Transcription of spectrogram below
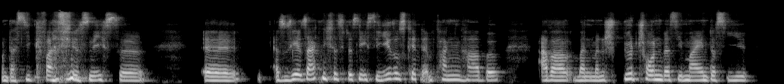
Und dass sie quasi das nächste, äh, also sie sagt nicht, dass sie das nächste Jesuskind empfangen habe, aber man, man spürt schon, dass sie meint, dass sie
